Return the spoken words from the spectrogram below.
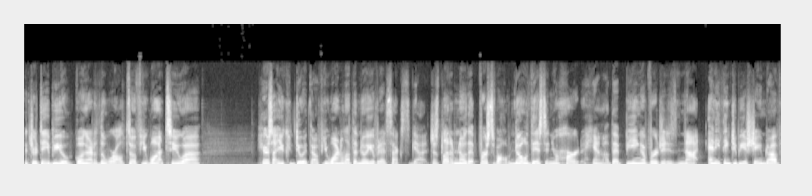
It's your debut going out in the world. So if you want to, uh, here's how you can do it though. If you want to let them know you haven't had sex yet, just let them know that, first of all, know this in your heart, Hannah, that being a virgin is not anything to be ashamed of.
